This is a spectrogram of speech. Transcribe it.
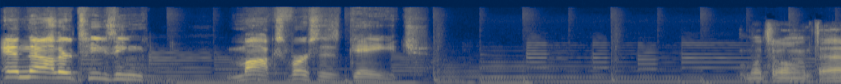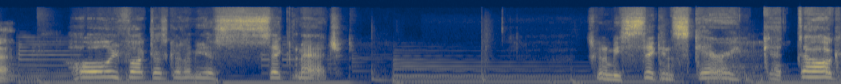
And now they're teasing Mox versus Gage. What's wrong with that? Holy fuck, that's gonna be a sick match. It's gonna be sick and scary. Get dog.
